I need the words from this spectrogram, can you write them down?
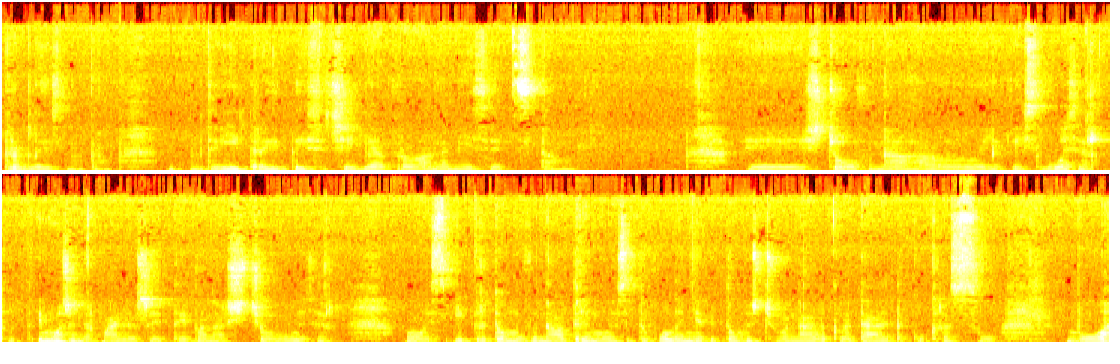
приблизно там 2-3 тисячі євро на місяць там. е, Що вона е, якийсь лузер тут і може нормально жити. Вона що лузер? Ось, і при тому вона отримує задоволення від того, що вона викладає таку красу. Бо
